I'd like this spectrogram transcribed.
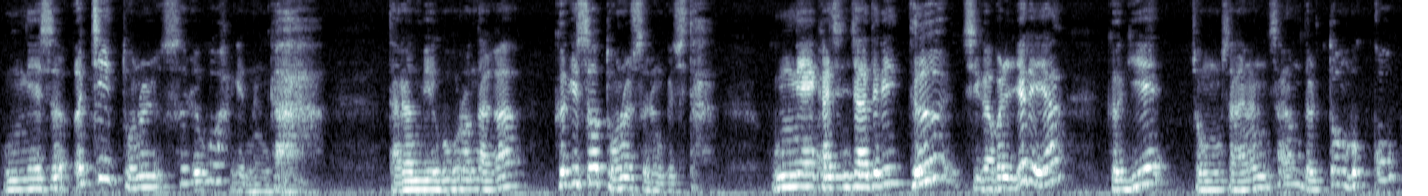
국내에서 어찌 돈을 쓰려고 하겠는가? 다른 미국으로 나가 거기서 돈을 쓰는 것이다. 국내에 가진 자들이 더 지갑을 열어야 거기에 종사하는 사람들도 먹고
